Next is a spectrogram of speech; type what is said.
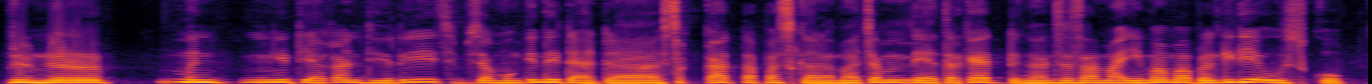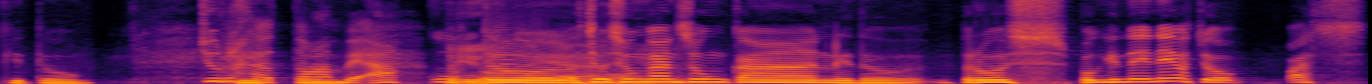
benar menyediakan diri sebisa mungkin tidak ada sekat apa segala macam ya terkait dengan sesama imam apalagi dia uskup gitu. Curhat tuh ambek aku. Betul, ojo sungkan-sungkan gitu. Terus pokoknya ini ojo pas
